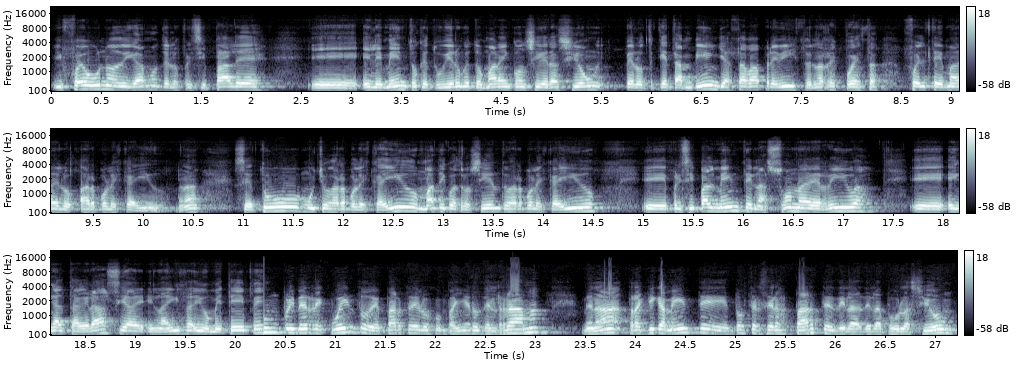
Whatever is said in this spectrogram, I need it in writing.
y fue uno, digamos, de los principales eh, elementos que tuvieron que tomar en consideración, pero que también ya estaba previsto en la respuesta, fue el tema de los árboles caídos. Se tuvo muchos árboles caídos, más de 400 árboles caídos, eh, principalmente en la zona de Rivas, eh, en Altagracia, en la isla de Ometepe. Un primer recuento de parte de los compañeros del Rama, prácticamente dos terceras partes de la, de la población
